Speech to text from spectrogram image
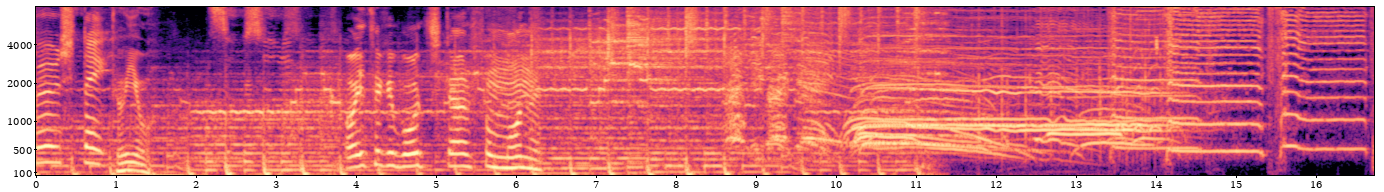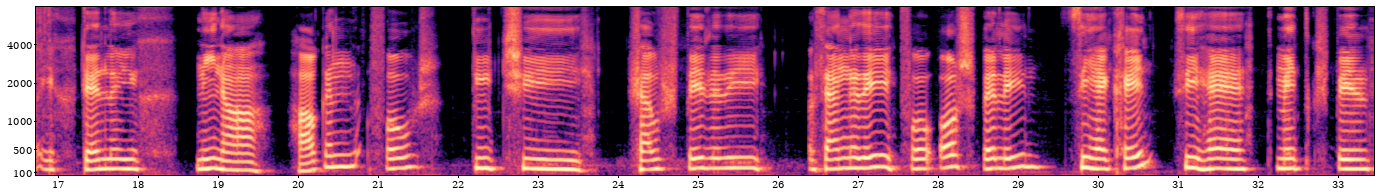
Birthday. To you. Heute Geburtstag vom Monat. Ich stelle ich Nina Hagen vor, deutsche Schauspielerin, Sängerin von Ostberlin. Sie hat Kind, sie hat mitgespielt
